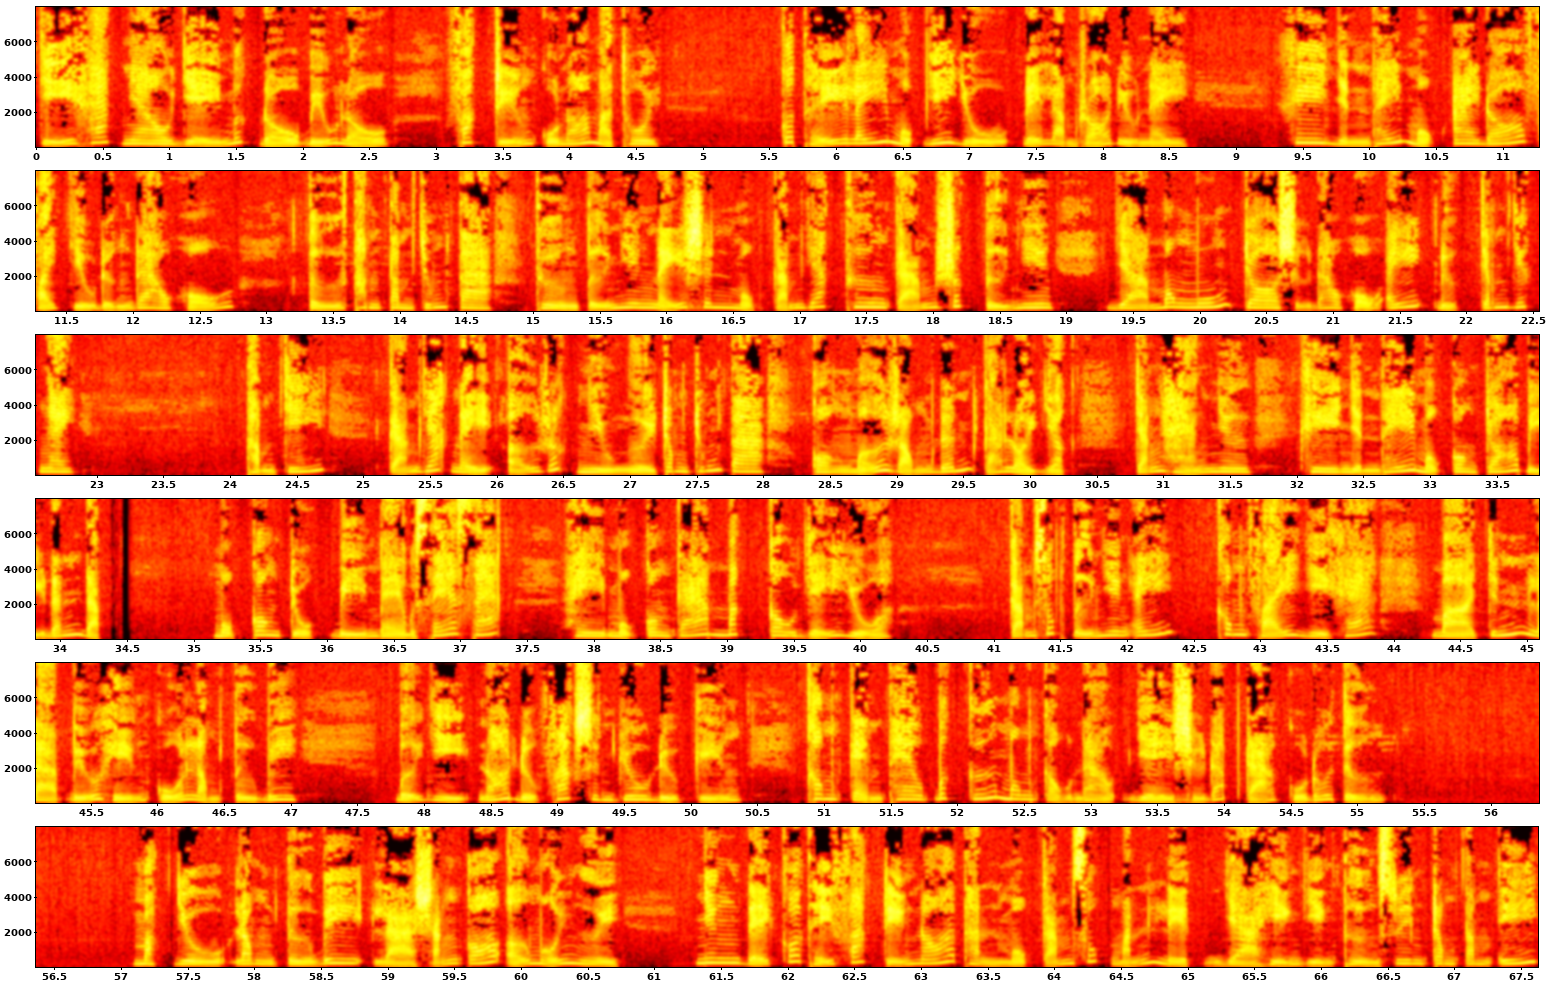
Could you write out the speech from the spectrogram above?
chỉ khác nhau về mức độ biểu lộ, phát triển của nó mà thôi. Có thể lấy một ví dụ để làm rõ điều này. Khi nhìn thấy một ai đó phải chịu đựng đau khổ, tự thâm tâm chúng ta thường tự nhiên nảy sinh một cảm giác thương cảm rất tự nhiên và mong muốn cho sự đau khổ ấy được chấm dứt ngay. Thậm chí, cảm giác này ở rất nhiều người trong chúng ta còn mở rộng đến cả loài vật, chẳng hạn như khi nhìn thấy một con chó bị đánh đập, một con chuột bị mèo xé xác hay một con cá mắc câu dãy dụa. Cảm xúc tự nhiên ấy không phải gì khác mà chính là biểu hiện của lòng từ bi, bởi vì nó được phát sinh vô điều kiện, không kèm theo bất cứ mong cầu nào về sự đáp trả của đối tượng. Mặc dù lòng từ bi là sẵn có ở mỗi người, nhưng để có thể phát triển nó thành một cảm xúc mãnh liệt và hiện diện thường xuyên trong tâm ý,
